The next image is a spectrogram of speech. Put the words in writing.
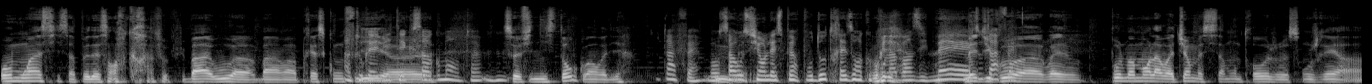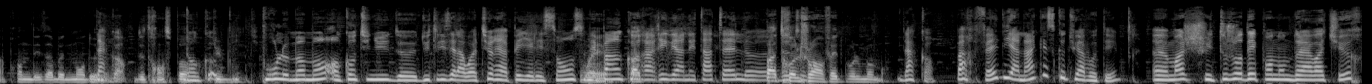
au moins si ça peut descendre encore un peu plus bas ou euh, ben, après ce conflit. En tout cas, éviter que ça euh, augmente. Mhm. Se finisse tôt, quoi, on va dire. Tout à fait. Bon, ça aussi, on l'espère pour d'autres raisons que pour la benzine. Mais, mais du coup, ouais, pour le moment la voiture, mais si ça monte trop, je songerai à prendre des abonnements de, de transport Donc, public. Pour le moment, on continue d'utiliser la voiture et à payer l'essence. On n'est pas encore arrivé à un état tel. pas trop le choix en fait pour le moment. D'accord. Parfait. Diana, qu'est-ce que tu as voté? Moi, je suis toujours dépendante de la voiture.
